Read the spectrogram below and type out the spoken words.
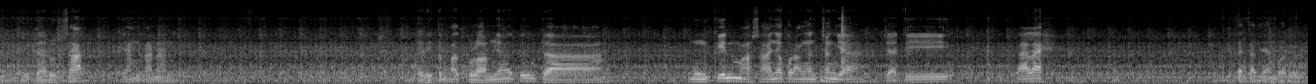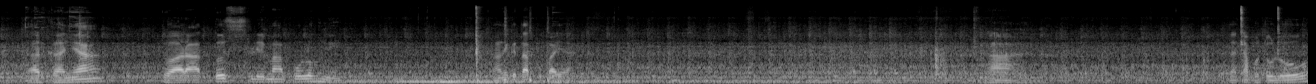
Yang udah rusak yang kanan. Dari tempat bolamnya itu udah mungkin masanya kurang kenceng ya. Jadi leleh ganti yang baru. Harganya 250 nih. Nanti kita buka ya. Nah kita cabut dulu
